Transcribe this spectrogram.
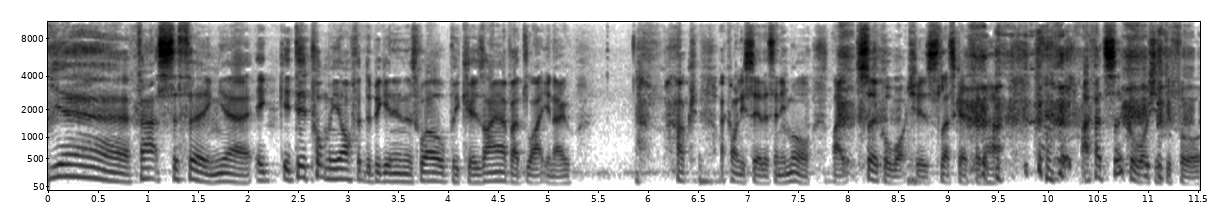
Yeah, that's the thing. Yeah, it it did put me off at the beginning as well because I have had like you know. I can't really say this anymore. Like circle watches, let's go for that. I've had circle watches before,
